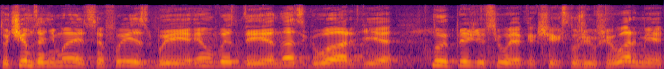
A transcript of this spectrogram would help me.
то чем занимается ФСБ, МВД, Нацгвардия, ну и прежде всего, я как человек, служивший в армии,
